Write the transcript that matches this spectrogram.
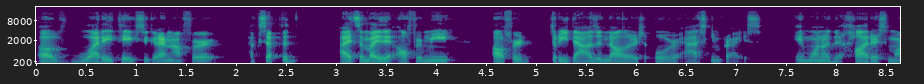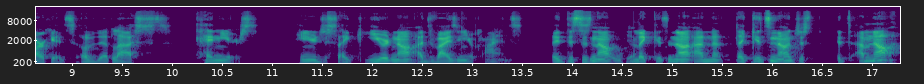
of what it takes to get an offer accepted. I had somebody that offered me offered three thousand dollars over asking price in one of the hottest markets of the last ten years, and you're just like you're not advising your clients. Like this is not yeah. like it's not I'm not like it's not just it's, I'm not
